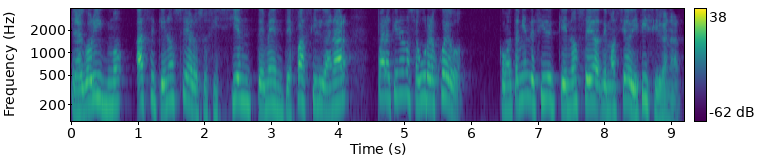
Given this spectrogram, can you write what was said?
El algoritmo hace que no sea lo suficientemente fácil ganar para que no nos aburra el juego, como también decide que no sea demasiado difícil ganar,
